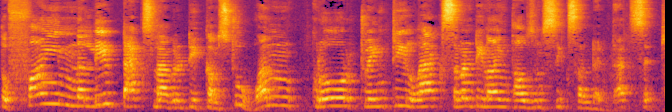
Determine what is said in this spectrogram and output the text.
So finally tax liability comes to 1 crore 20 lakh 79,600. That's it.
